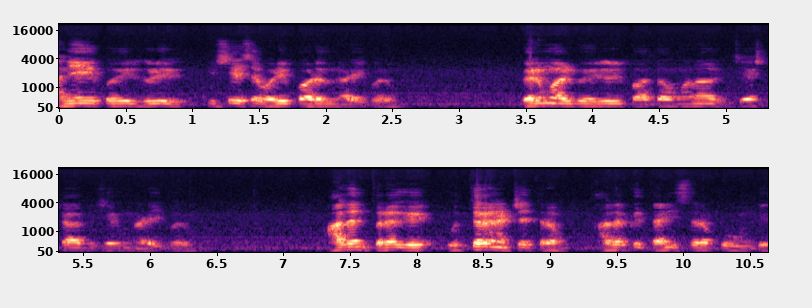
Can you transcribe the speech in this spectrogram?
அநேக கோயில்களில் விசேஷ வழிபாடும் நடைபெறும். பெருமாள் கோயிலில் பார்த்தோம்னால் ஜேஷ்டாபிஷேகம் நடைபெறும். அதன் பிறகு உத்தர நட்சத்திரம் அதற்கு தனி சிறப்பு உண்டு.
